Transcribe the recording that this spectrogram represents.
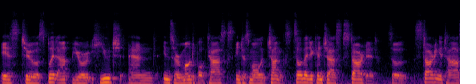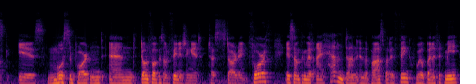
is to split up your huge and insurmountable tasks into small chunks so that you can just start it so starting a task is most important and don't focus on finishing it, just starting. Fourth is something that I haven't done in the past but I think will benefit me.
